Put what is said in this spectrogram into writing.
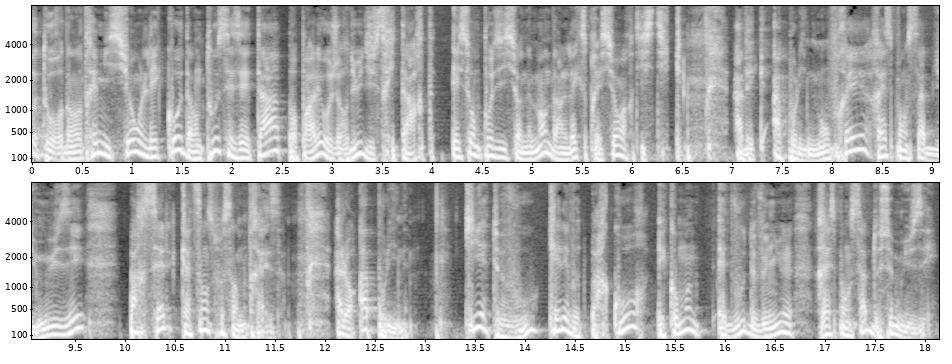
retour dans notre émission L'écho dans tous ses états pour parler aujourd'hui du street art et son positionnement dans l'expression artistique. Avec Apolline Monfray, responsable du musée Parcelle 473. Alors Apolline, qui êtes-vous? Quel est votre parcours Et comment êtes-vous devenue responsable de ce musée?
